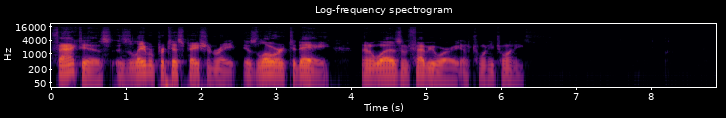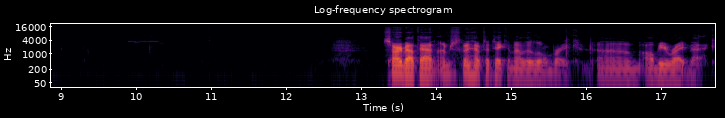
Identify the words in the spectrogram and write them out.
Fact is, is the labor participation rate is lower today than it was in February of 2020. Sorry about that. I'm just going to have to take another little break. Um, I'll be right back.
